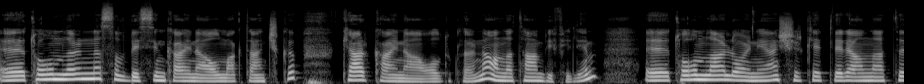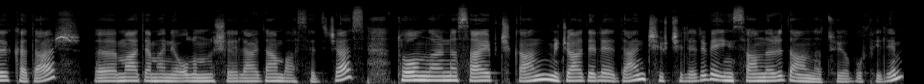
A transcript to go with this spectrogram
E, tohumların nasıl besin kaynağı olmaktan çıkıp kar kaynağı olduklarını anlatan bir film. E, tohumlarla oynayan şirketleri anlattığı kadar e, madem hani olumlu şeylerden bahsedeceğiz. Tohumlarına sahip çıkan, mücadele eden çiftçileri ve insanları da anlatıyor bu film.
